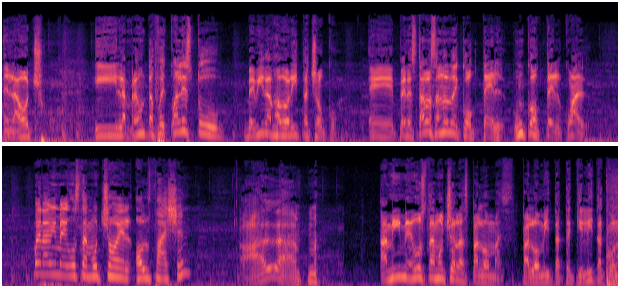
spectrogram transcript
en la 8. Y la pregunta fue: ¿Cuál es tu bebida favorita, Choco? Eh, pero estabas hablando de cóctel. ¿Un cóctel? ¿Cuál? Bueno, a mí me gusta mucho el old fashion. ¡Hala! A mí me gustan mucho las palomas. Palomita, tequilita con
